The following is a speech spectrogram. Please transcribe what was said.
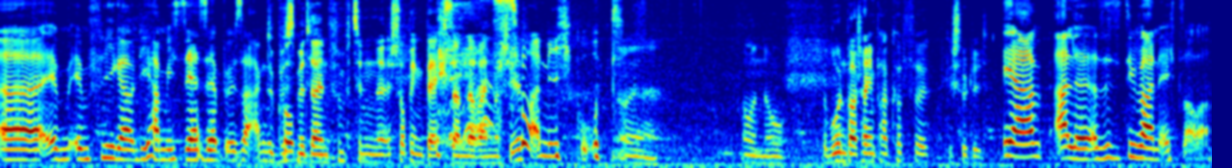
äh, im, im Flieger und die haben mich sehr, sehr böse angeguckt. Du bist mit deinen 15 Shopping Bags dann da reinmarschiert? das war nicht gut. Oh, ja. Oh no. Da wurden wahrscheinlich ein paar Köpfe geschüttelt. Ja, alle. Also die waren echt sauer.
